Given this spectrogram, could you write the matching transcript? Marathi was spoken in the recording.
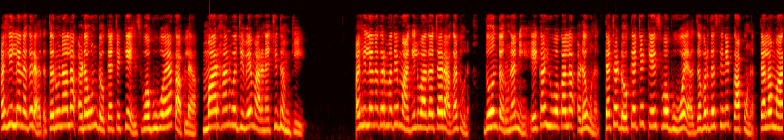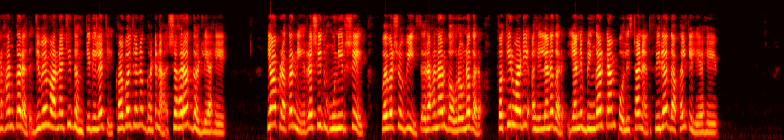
अहिल्यानगरात तरुणाला अडवून डोक्याचे केस व भुवया कापल्या. मारहाण व जिवे मारण्याची धमकी. अहिल्यानगरमध्ये मागील वादाच्या रागातून दोन तरुणांनी एका युवकाला अडवून त्याच्या डोक्याचे केस व भुवया जबरदस्तीने कापून त्याला मारहाण करत जिवे मारण्याची धमकी दिल्याची खळबळजनक घटना शहरात घडली आहे. या प्रकरणी रशीद मुनीर शेख वय वर्ष वीस राहणार गौरवनगर फकीरवाडी अहिल्यानगर यांनी भिंगार कॅम्प पोलीस ठाण्यात फिर्याद दाखल केली आहे.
